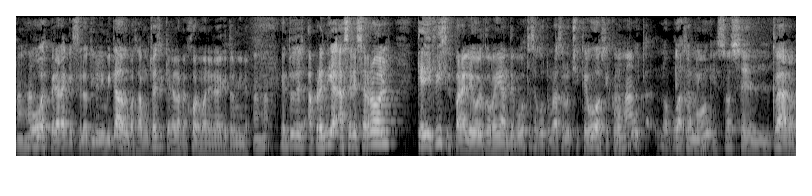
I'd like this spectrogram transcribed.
Ajá. O esperar a que se lo tire el invitado, que pasaba muchas veces, que era la mejor manera de que termine. Ajá. Entonces aprendí a hacer ese rol, que es difícil para el ego del comediante, porque vos estás acostumbrado a hacer los chistes vos, y es como, Ajá. puta, no puedo es hacer como ningún... que sos el, Claro.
